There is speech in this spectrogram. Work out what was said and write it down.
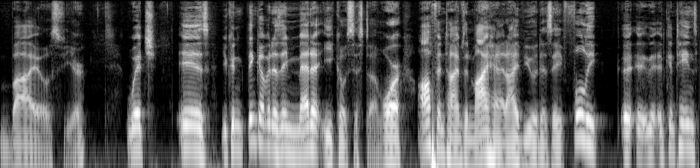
Biosphere, which is, you can think of it as a meta ecosystem, or oftentimes in my head, I view it as a fully, it, contains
